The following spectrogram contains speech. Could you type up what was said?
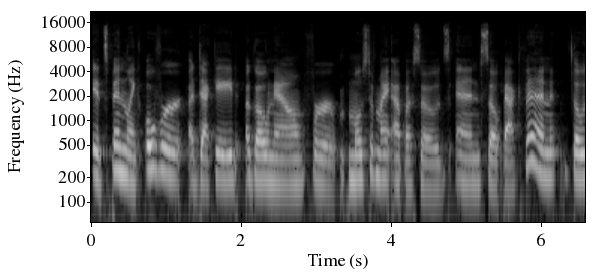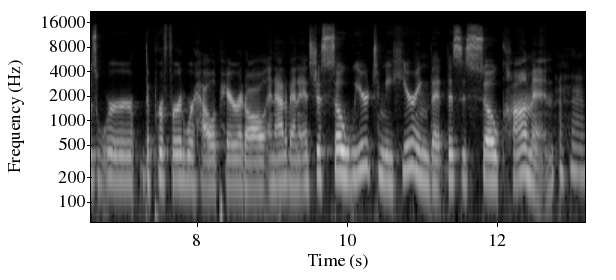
It's been like over a decade ago now for most of my episodes. And so back then, those were the preferred were haloperidol and Ativan. And it's just so weird to me hearing that this is so common Mm-hmm.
